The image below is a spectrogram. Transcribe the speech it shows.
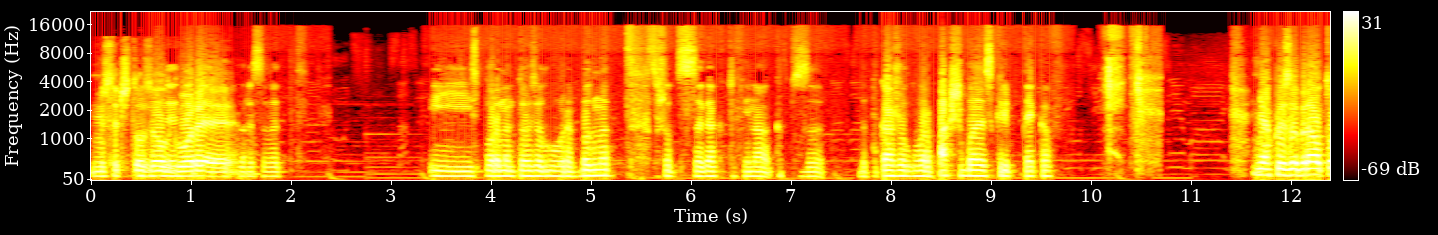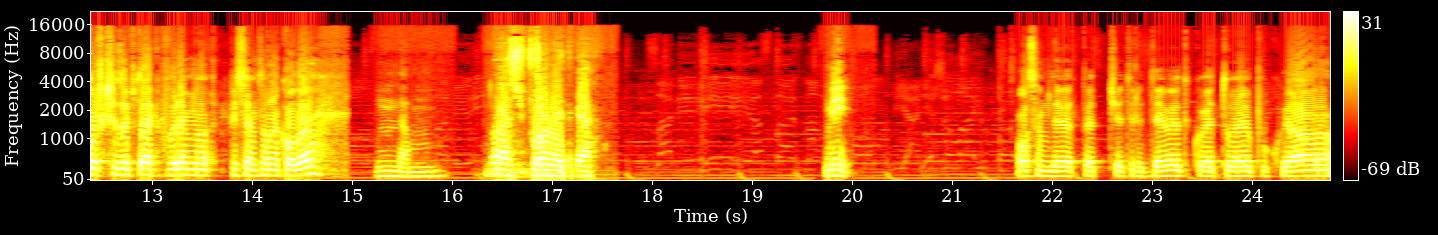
Мисля, че този отговор е... И според мен този отговор е бъгнат, защото сега като, финал, като за да покажа отговора пак ще бъде скрипт такъв. Някой е забрал точка, ще запитава по време на писането на кода. Да. Аз ще пробваме и така. Ми, 89549, което е по коя...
